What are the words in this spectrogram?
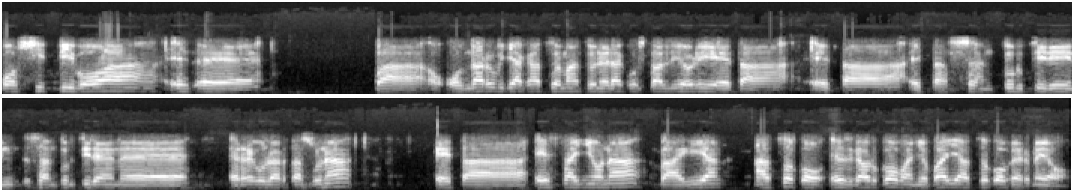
positiboa e, e, ba, ondaru bilakatzu eman erakustaldi hori eta eta eta santurtziren, santurtziren e, erregulartasuna eta ez zainona ba, agian atzoko ez gaurko, baina bai atzoko bermeo,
